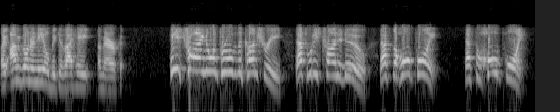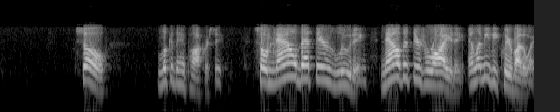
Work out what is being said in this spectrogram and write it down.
like I'm going to kneel because I hate America. He's trying to improve the country. That's what he's trying to do. That's the whole point. That's the whole point. So, look at the hypocrisy. So now that there's looting, now that there's rioting, and let me be clear by the way,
